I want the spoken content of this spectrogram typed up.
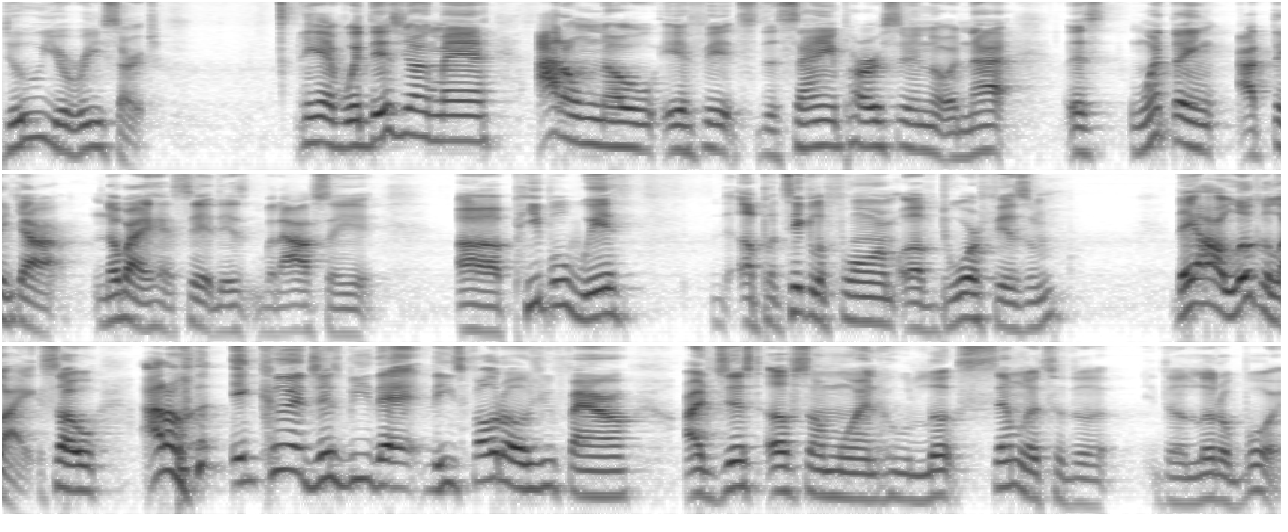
Do your research. And with this young man, I don't know if it's the same person or not. It's one thing I think y'all nobody has said this, but I'll say it. Uh, people with a particular form of dwarfism, they all look alike. So I don't. It could just be that these photos you found are just of someone who looks similar to the the little boy.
